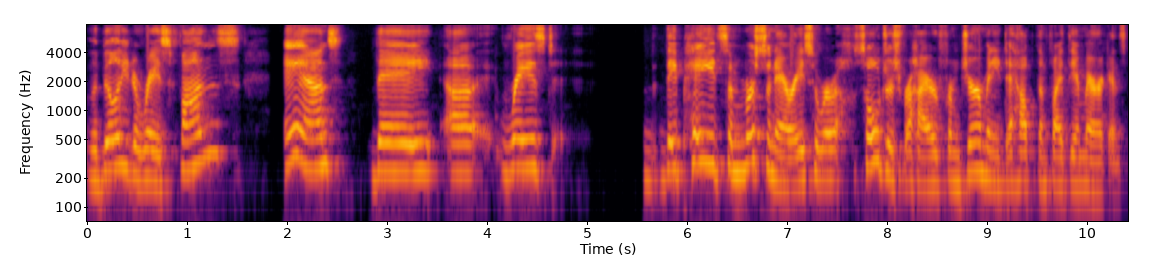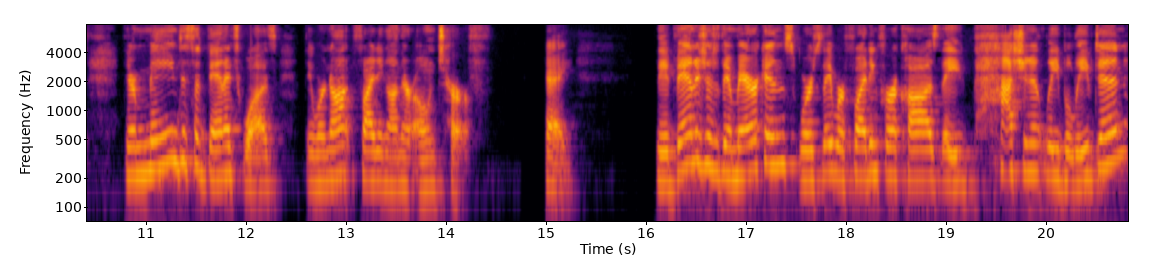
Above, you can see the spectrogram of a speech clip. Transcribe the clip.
the ability to raise funds, and they uh, raised, they paid some mercenaries who were soldiers for hire from Germany to help them fight the Americans. Their main disadvantage was they were not fighting on their own turf. Okay. The advantages of the Americans was they were fighting for a cause they passionately believed in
